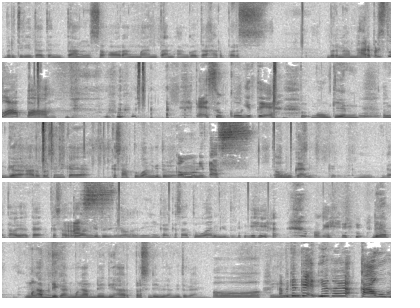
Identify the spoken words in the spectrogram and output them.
Bercerita tentang seorang mantan anggota Harpers bernama Harpers tuh apa kayak suku gitu ya mungkin enggak Harpers ini kayak kesatuan gitu loh. komunitas oh Hmm. bukan enggak tahu ya kayak kesatuan Ras gitu ya. Enggak kesatuan gitu. Iya, oke Dia mengabdi kan, mengabdi di Harpers dia bilang gitu kan. Oh, Iya. tapi kan kayak dia kayak kaum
